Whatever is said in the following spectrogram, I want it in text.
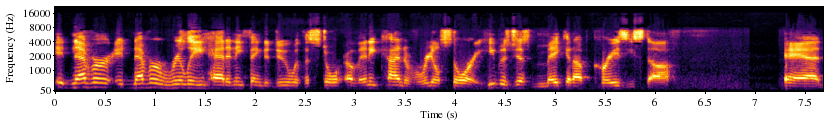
it never it never really had anything to do with the story of any kind of real story. He was just making up crazy stuff, and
